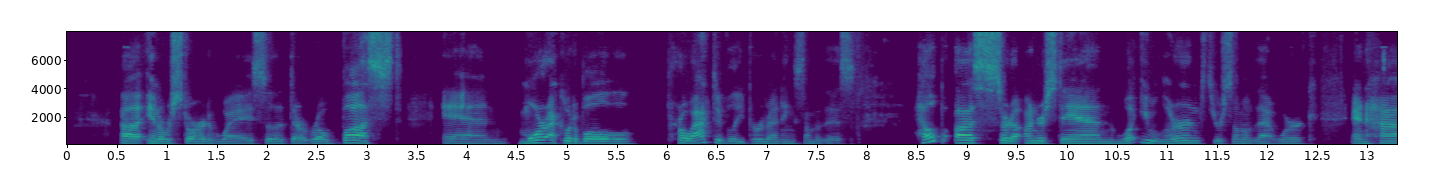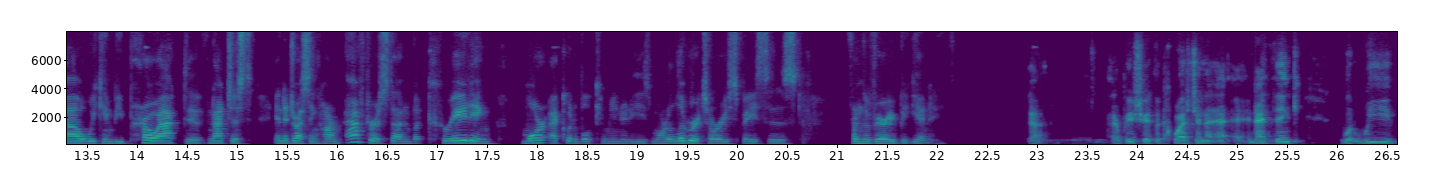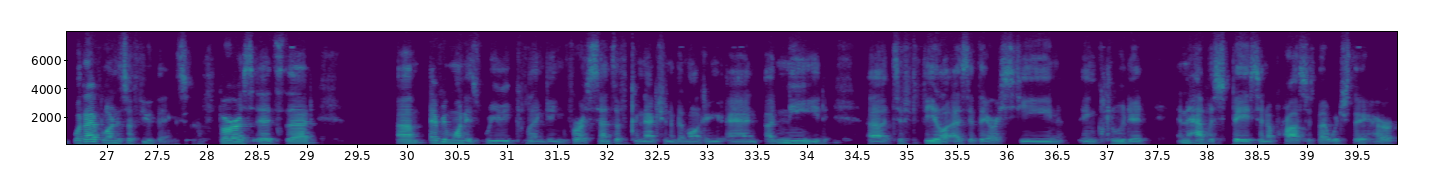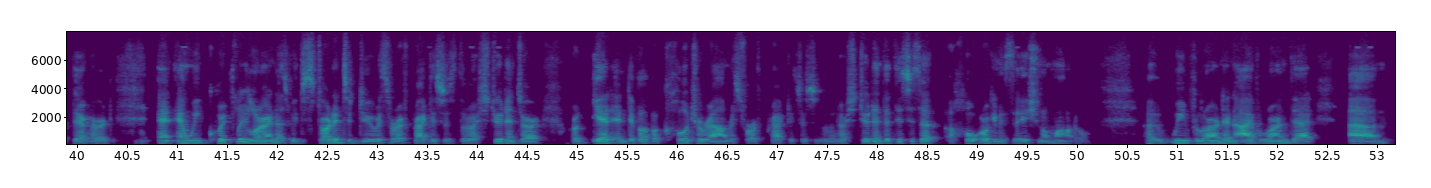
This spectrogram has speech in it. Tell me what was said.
uh, in a restorative way so that they're robust and more equitable, proactively preventing some of this. Help us sort of understand what you learned through some of that work and how we can be proactive, not just in addressing harm after it's done, but creating more equitable communities, more liberatory spaces from the very beginning. Yeah, I appreciate the question. And I think what we what I've learned is a few things. First, it's that um, everyone is really clinging for a sense of connection and belonging and a need uh, to feel as if they are seen, included, and have a space and a process by which they heard they're heard. And, and we quickly learned as we've started to do restorative practices with our students or or get and develop a culture around restorative practices with our students that this is a, a whole organizational model. Uh, we've learned and I've learned that um,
